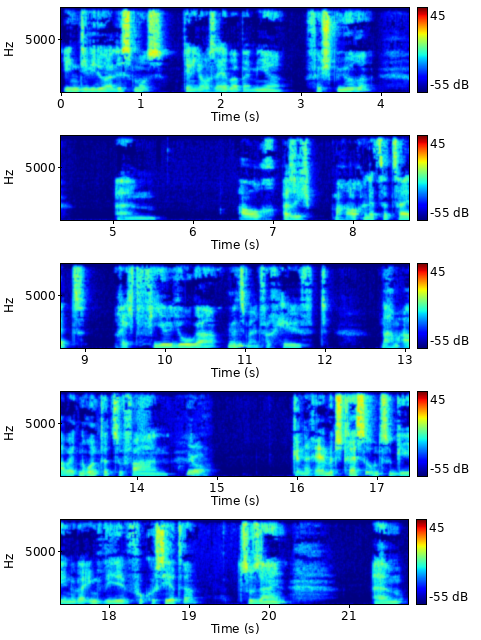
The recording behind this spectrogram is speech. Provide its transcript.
Individualismus, den ich auch selber bei mir verspüre. Ähm, auch, also ich mache auch in letzter Zeit recht viel Yoga, mhm. weil es mir einfach hilft, nach dem Arbeiten runterzufahren. Ja. Generell mit Stress umzugehen oder irgendwie fokussierter zu sein. Ähm,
